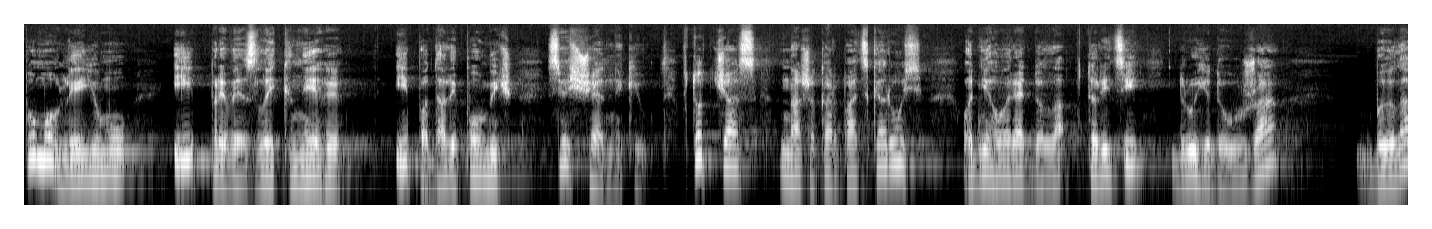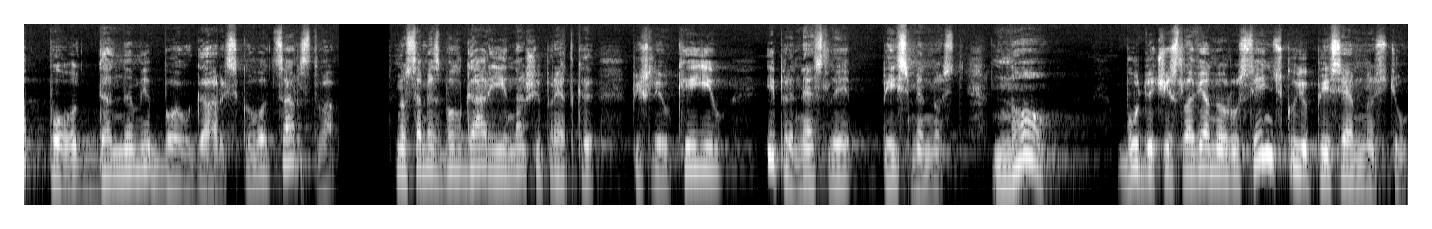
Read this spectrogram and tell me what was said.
помогли йому і привезли книги, і подали поміч священників. В той час наша Карпатська Русь, одні говорять до Лавториці, другі до Ужа, була подданими болгарського царства. Но саме з Болгарії наші предки пішли в Київ і принесли письменність. Но, будучи славяно-русинською писемністю,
